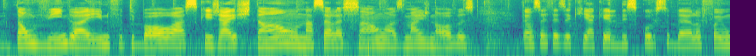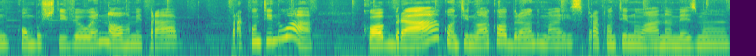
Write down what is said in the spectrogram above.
estão vindo aí no futebol, as que já estão na seleção, as mais novas. Tenho certeza que aquele discurso dela foi um combustível enorme para continuar. Cobrar, continuar cobrando, mas para continuar na mesma,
